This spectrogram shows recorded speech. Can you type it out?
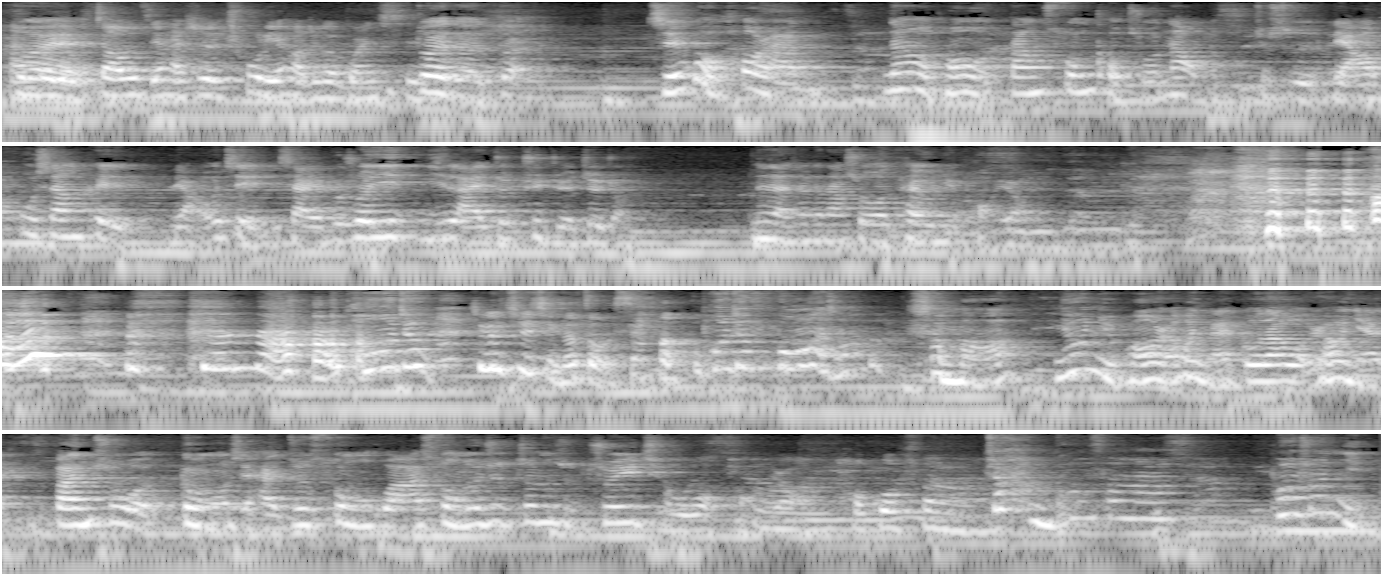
还会对有交集，还是处理好这个关系。对对对，结果后来，那我朋友当松口说，那我们就是聊，互相可以了解一下，也不是说一一来就拒绝这种。那男生跟他说他有女朋友，天哪，我朋友就这个剧情的走向，我朋友就疯了，说什么？你有女朋友，然后你来勾搭我，然后你还翻出我各种东西，还就是送花送的，就真的是追求我朋友，好过分啊！就很过分啊！朋友说你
